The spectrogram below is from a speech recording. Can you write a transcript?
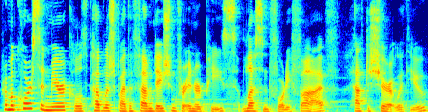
From A Course in Miracles published by the Foundation for Inner Peace, Lesson 45, have to share it with you.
